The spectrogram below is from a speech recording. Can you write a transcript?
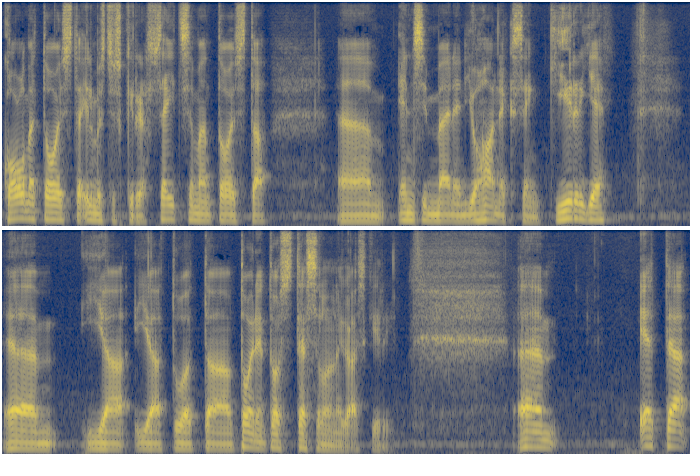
13, ilmestyskirja 17, ähm, ensimmäinen Johanneksen kirje ähm, ja, ja tuota, toinen toisessa Tessalonikalaiskirja. Ähm, että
